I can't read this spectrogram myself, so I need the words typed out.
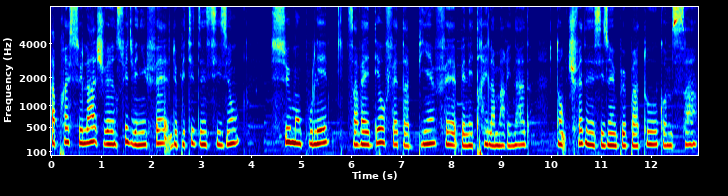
Après cela, je vais ensuite venir faire de petites incisions sur mon poulet. Ça va aider au fait à bien faire pénétrer la marinade. Donc, je fais des incisions un peu partout comme ça.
